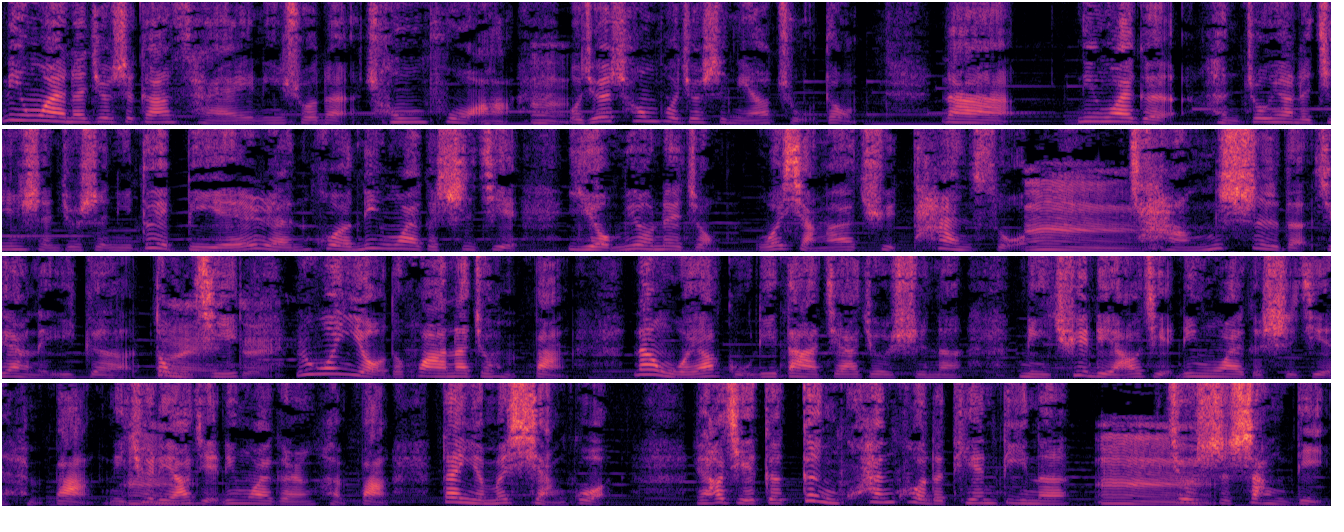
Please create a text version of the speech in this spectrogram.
另外呢，就是刚才您说的冲破啊，嗯我觉得冲破就是你要主动。那另外一个很重要的精神就是你对别人或者另外一个世界有没有那种我想要去探索、嗯尝试的这样的一个动机？如果有的话，那就很棒。那我要鼓励大家就是呢，你去了解另外一个世界很棒，你去了解另外一个人很棒，但有没有想过了解一个更宽阔的天地呢？嗯就是上帝。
